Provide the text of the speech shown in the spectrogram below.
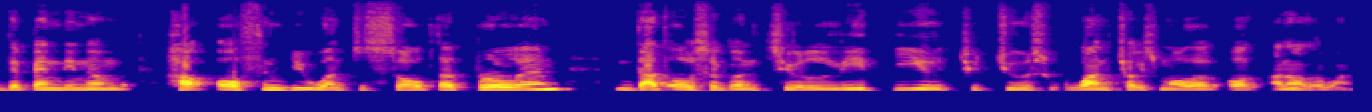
Depending on how often you want to solve that problem that also going to lead you to choose one choice model or another one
